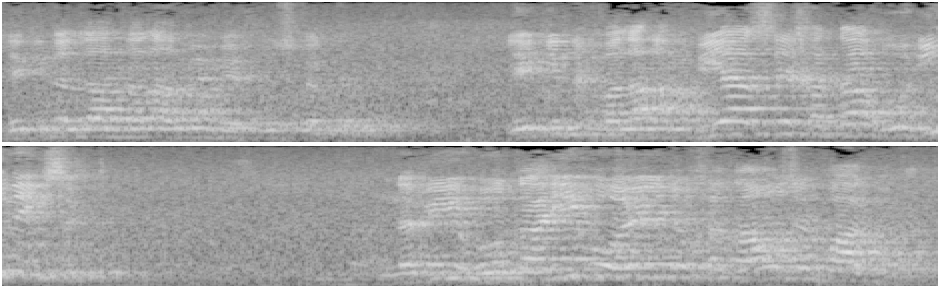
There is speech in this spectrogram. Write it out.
لیکن اللہ تعالیٰ ہمیں محفوظ کر دیتا ہے لیکن بلا انبیاء سے خطا ہو ہی نہیں سکتی۔ نبی ہوتا ہی وہ ہے جو خطاؤں سے پاک ہوتا ہے۔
